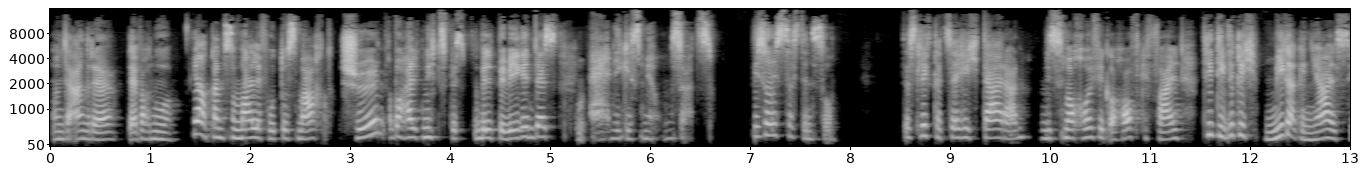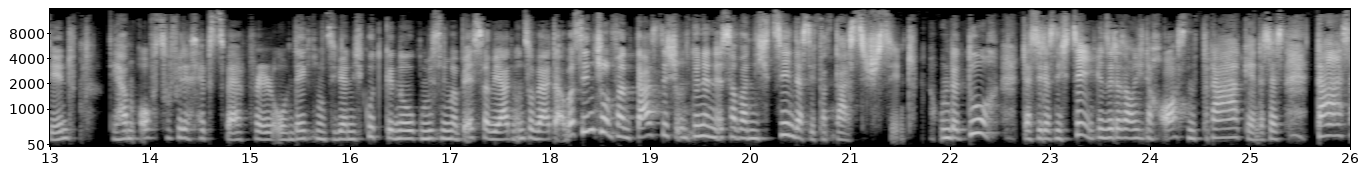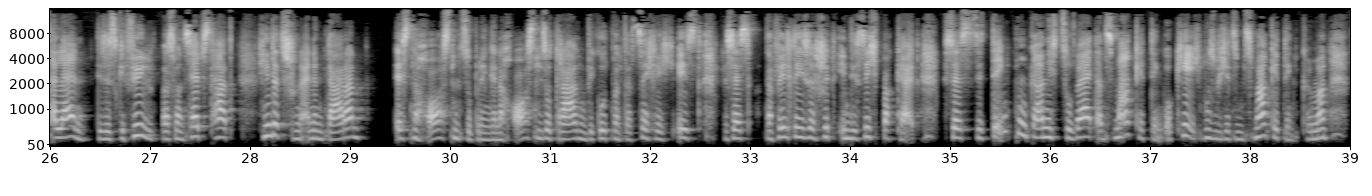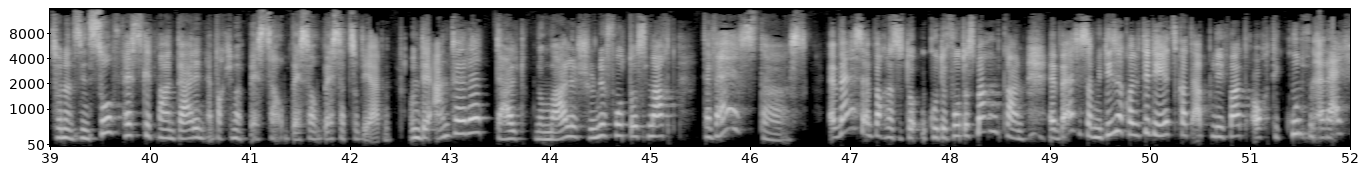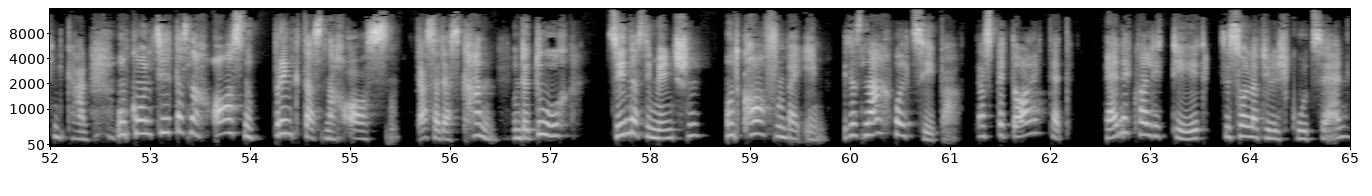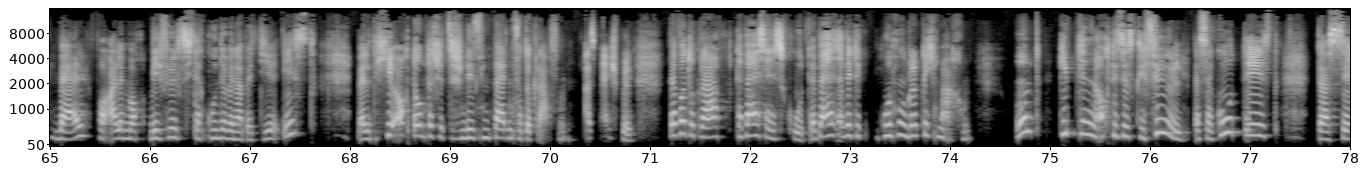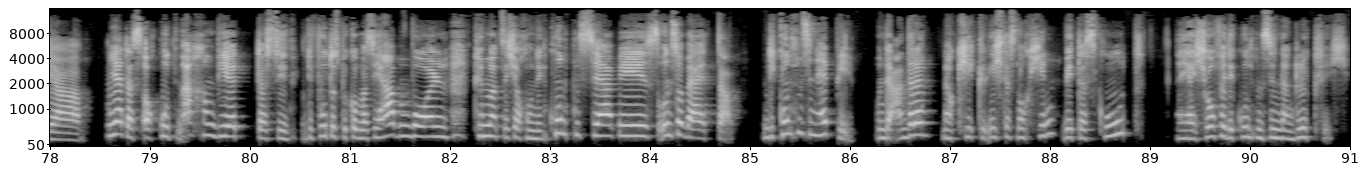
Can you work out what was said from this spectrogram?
und der andere, der einfach nur ja ganz normale Fotos macht, schön, aber halt nichts weltbewegendes, um einiges mehr Umsatz. Wieso ist das denn so? Das liegt tatsächlich daran, und das ist mir auch häufig auch aufgefallen, die, die wirklich mega genial sind, die haben oft so viele Selbstzweifel und denken, sie wären nicht gut genug, müssen immer besser werden und so weiter, aber sind schon fantastisch und können es aber nicht sehen, dass sie fantastisch sind. Und dadurch, dass sie das nicht sehen, können sie das auch nicht nach außen tragen. Das heißt, das allein, dieses Gefühl, was man selbst hat, hindert schon einem daran, es nach außen zu bringen, nach außen zu tragen, wie gut man tatsächlich ist. Das heißt, da fehlt dieser Schritt in die Sichtbarkeit. Das heißt, sie denken gar nicht so weit ans Marketing. Okay, ich muss mich jetzt ums Marketing kümmern, sondern sind so festgefahren darin, einfach immer besser und besser und besser zu werden. Und der andere, der halt normale, schöne Fotos macht, der weiß das. Er weiß einfach, dass er gute Fotos machen kann. Er weiß, dass er mit dieser Qualität, die er jetzt gerade abliefert, auch die Kunden erreichen kann. Und kommuniziert das nach außen, bringt das nach außen, dass er das kann. Und dadurch sehen das die Menschen und kaufen bei ihm. Ist es nachvollziehbar? Das bedeutet, Deine Qualität, sie soll natürlich gut sein, weil vor allem auch, wie fühlt sich der Kunde, wenn er bei dir ist? Weil hier auch der Unterschied zwischen diesen beiden Fotografen. Als Beispiel, der Fotograf, der weiß, er ist gut, der weiß, er wird die Kunden glücklich machen und gibt ihnen auch dieses Gefühl, dass er gut ist, dass er ja, das auch gut machen wird, dass sie die Fotos bekommen, was sie haben wollen, kümmert sich auch um den Kundenservice und so weiter. Und die Kunden sind happy. Und der andere, na okay, kriege ich das noch hin? Wird das gut? Naja, ich hoffe, die Kunden sind dann glücklich.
